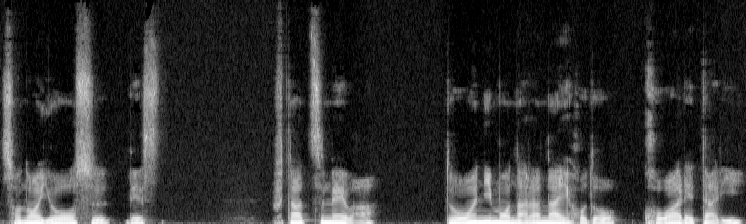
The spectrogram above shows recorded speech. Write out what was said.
その様子です。2つ目はどうにもならないほど壊れたり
